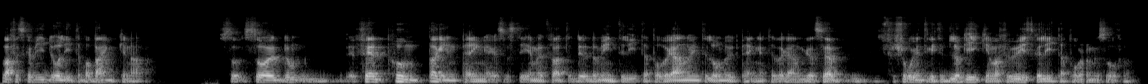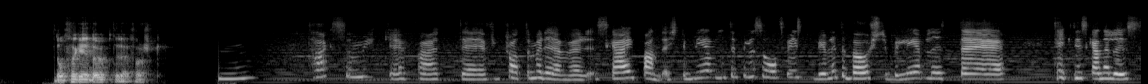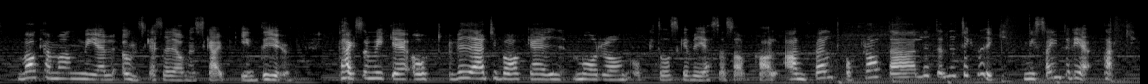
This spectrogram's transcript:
Varför ska vi då lita på bankerna? Så, så de, Fed pumpar in pengar i systemet för att de inte litar på varandra och inte lånar ut pengar till varandra. Så jag förstår inte riktigt logiken varför vi ska lita på dem i så fall. De får reda upp det där först. Mm. Tack så mycket för att eh, fick prata med dig över Skype, Anders. Det blev lite filosofiskt, det blev lite börs, det blev lite eh, teknisk analys. Vad kan man mer önska sig av en Skype-intervju? Tack så mycket och vi är tillbaka i morgon och då ska vi gästas av Carl Arnfeldt och prata lite ny teknik. Missa inte det. Tack!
